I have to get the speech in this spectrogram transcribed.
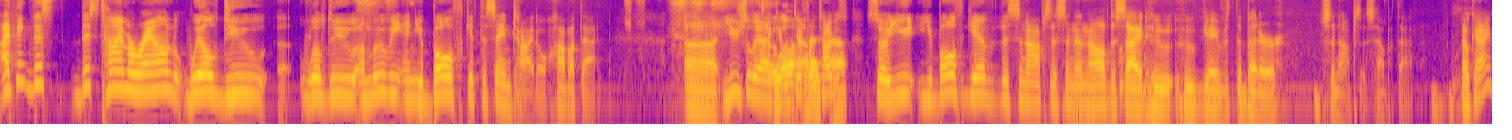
I think this this time around we'll do uh, we'll do a movie, and you both get the same title. How about that? Uh, usually I give well, different like titles, that. so you you both give the synopsis, and then I'll decide who who gave the better synopsis. How about that? Okay.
